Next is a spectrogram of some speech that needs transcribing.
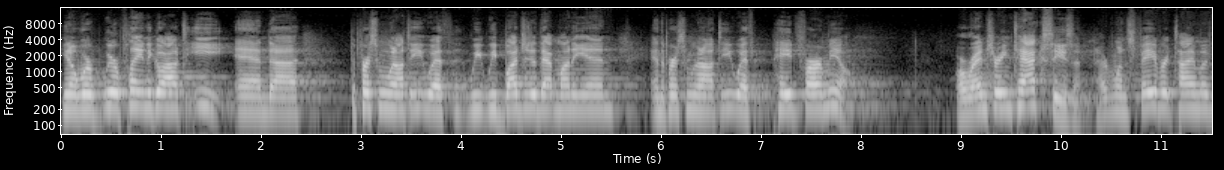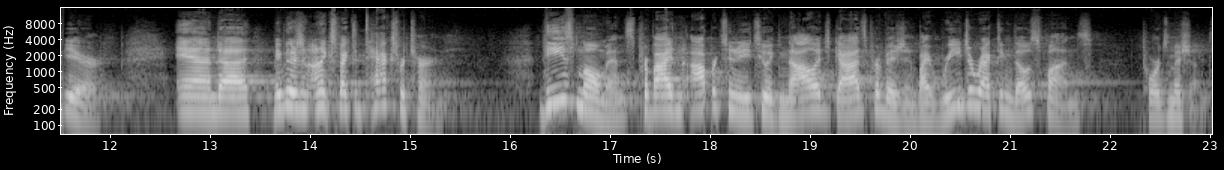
You know, we're, we were planning to go out to eat, and uh, the person we went out to eat with, we, we budgeted that money in, and the person we went out to eat with paid for our meal. Or we're entering tax season, everyone's favorite time of year. And uh, maybe there's an unexpected tax return. These moments provide an opportunity to acknowledge God's provision by redirecting those funds towards missions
